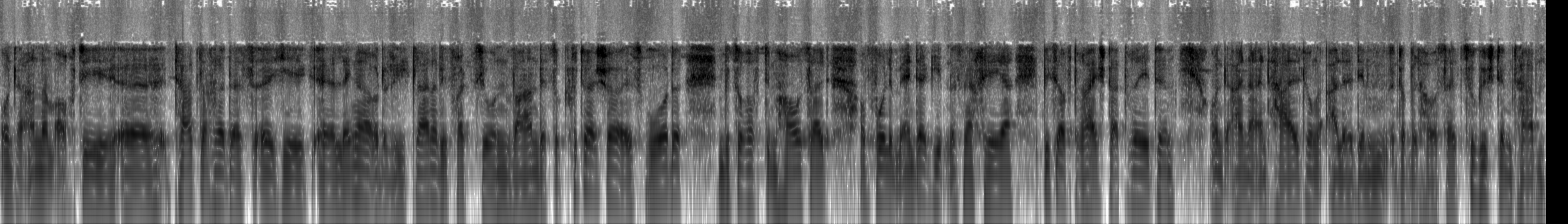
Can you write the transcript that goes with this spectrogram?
unter anderem auch die äh, Tatsache, dass äh, je äh, länger oder je kleiner die Fraktionen waren, desto kritischer es wurde in Bezug auf den Haushalt, obwohl im Endergebnis nachher bis auf drei Stadträte und eine Enthaltung alle dem Doppelhaushalt zugestimmt haben.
